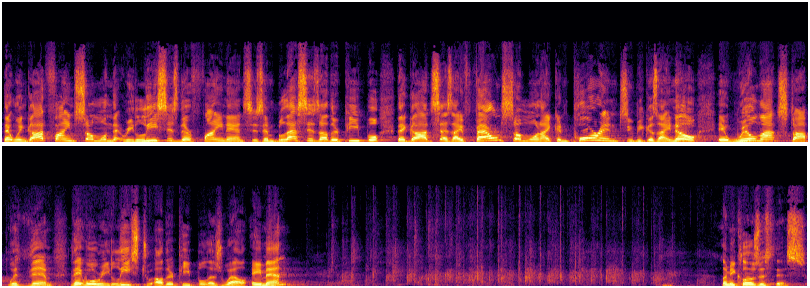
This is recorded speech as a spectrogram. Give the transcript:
that when God finds someone that releases their finances and blesses other people, that God says, I found someone I can pour into because I know it will not stop with them. They will release to other people as well. Amen? Let me close with this.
